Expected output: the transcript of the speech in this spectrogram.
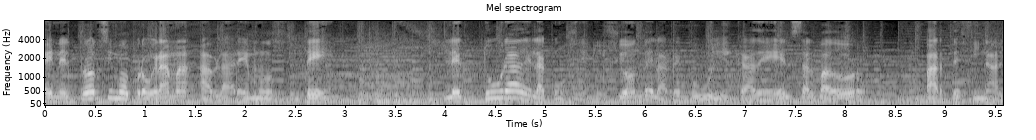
En el próximo programa hablaremos de Lectura de la Constitución de la República de El Salvador, parte final.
